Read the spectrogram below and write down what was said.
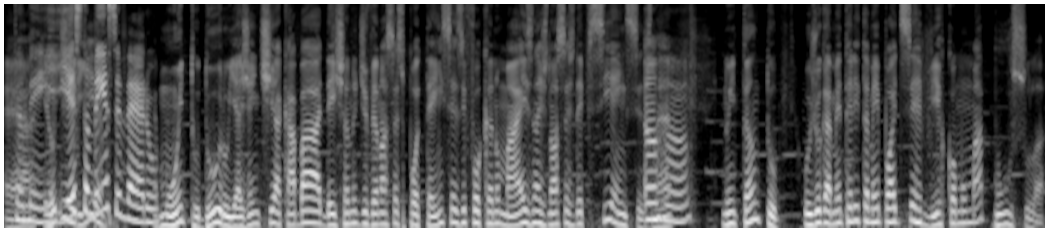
É, também. E esse também é severo. É muito duro e a gente acaba deixando de ver nossas potências e focando mais nas nossas deficiências, né? Aham. No entanto, o julgamento ele também pode servir como uma bússola,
